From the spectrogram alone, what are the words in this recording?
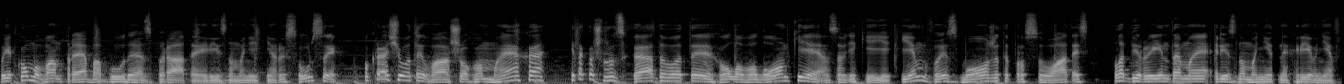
у якому вам треба буде збирати різноманітні ресурси, покращувати вашого меха і також розгадувати головоломки, завдяки яким ви зможете просуватись лабіринтами різноманітних рівнів.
